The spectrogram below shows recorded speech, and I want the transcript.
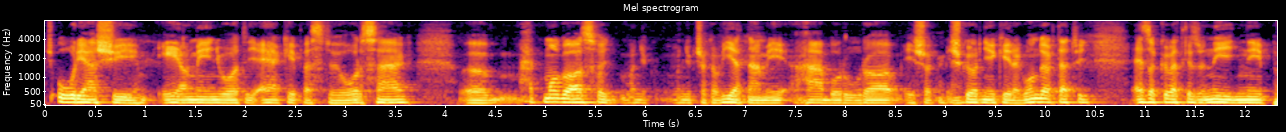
és óriási élmény volt, egy elképesztő ország. Hát maga az, hogy mondjuk mondjuk csak a vietnámi háborúra és, a, és környékére gondolok, tehát hogy ez a következő négy nép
